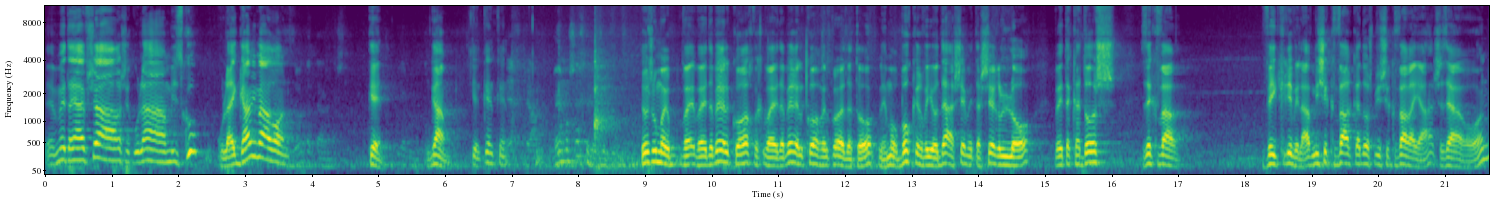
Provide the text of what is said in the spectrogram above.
באמת היה אפשר שכולם יזכו, אולי גם עם אהרון. כן, גם, כן, כן, כן. זה. שהוא אומר, "ו- וידבר אל קורח, וידבר אל קורח ואל כל עדתו, לאמור בוקר ויודע השם את אשר לו, ואת הקדוש זה כבר, והקריב אליו, מי שכבר קדוש, מי שכבר היה, שזה אהרון,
